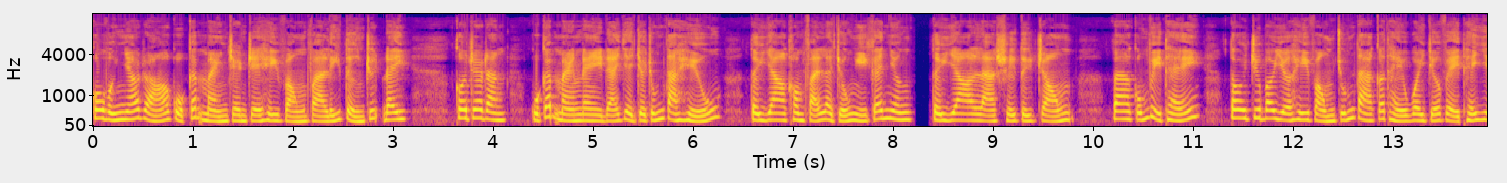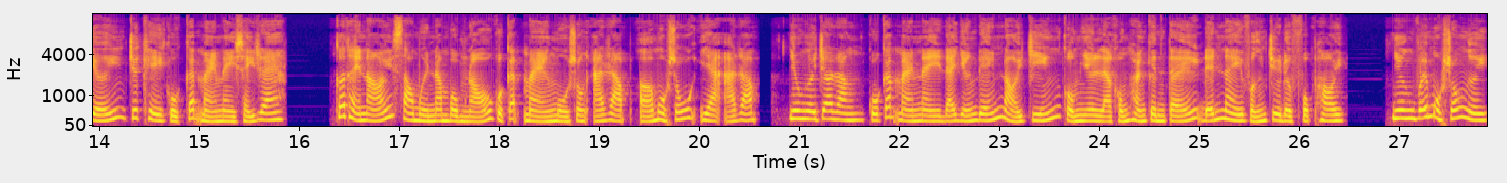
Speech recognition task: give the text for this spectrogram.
Cô vẫn nhớ rõ cuộc cách mạng tràn trề hy vọng và lý tưởng trước đây. Cô cho rằng cuộc cách mạng này đã dạy cho chúng ta hiểu tự do không phải là chủ nghĩa cá nhân, tự do là sự tự trọng. Và cũng vì thế, tôi chưa bao giờ hy vọng chúng ta có thể quay trở về thế giới trước khi cuộc cách mạng này xảy ra. Có thể nói sau 10 năm bùng nổ của cách mạng mùa xuân Ả Rập ở một số quốc gia Ả Rập, nhiều người cho rằng cuộc cách mạng này đã dẫn đến nội chiến cũng như là khủng hoảng kinh tế đến nay vẫn chưa được phục hồi. Nhưng với một số người,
